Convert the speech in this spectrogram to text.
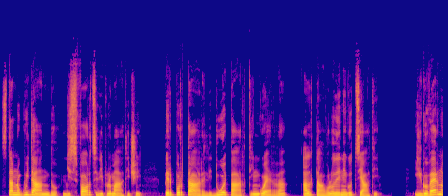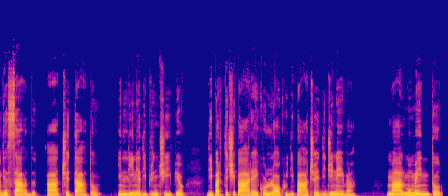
stanno guidando gli sforzi diplomatici per portare le due parti in guerra al tavolo dei negoziati. Il governo di Assad ha accettato, in linea di principio, di partecipare ai colloqui di pace di Ginevra, ma al momento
